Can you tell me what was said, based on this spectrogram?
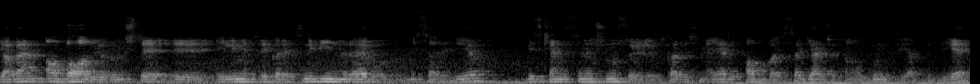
ya ben abba alıyorum işte e, 50 metrekaresini 1000 liraya buldum misal ediyor. Biz kendisine şunu söylüyoruz kardeşim eğer abba ise gerçekten uygun bir fiyattır diye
